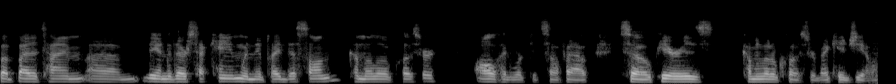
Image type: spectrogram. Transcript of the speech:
but by the time um, the end of their set came, when they played this song, "Come a Little Closer," all had worked itself out. So here is "Come a Little Closer" by KGL.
